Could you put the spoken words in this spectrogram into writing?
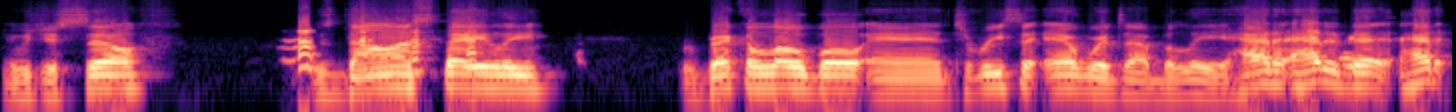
It was yourself. It was Dawn Staley, Rebecca Lobo, and Teresa Edwards, I believe. How did how did that how did,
